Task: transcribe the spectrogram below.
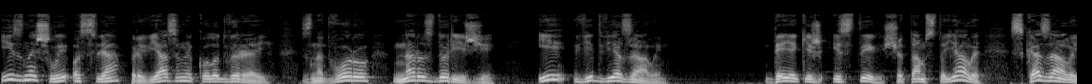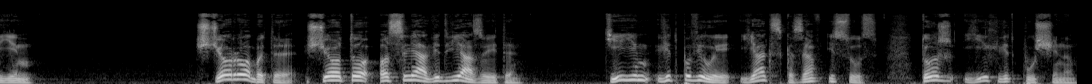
і знайшли осля, прив'язане коло дверей, з надвору на роздоріжжі, і відв'язали. Деякі ж із тих, що там стояли, сказали їм Що робите, що ото осля відв'язуєте? Ті їм відповіли, як сказав Ісус, тож їх відпущено.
